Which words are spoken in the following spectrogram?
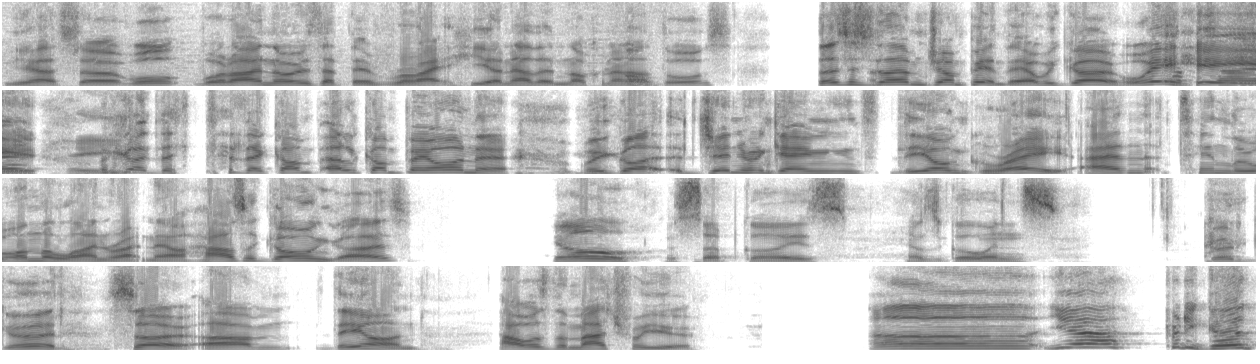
Yeah, so well, what I know is that they're right here now. They're knocking on Oh. our doors. Let's just let them jump in. There we go. Wait, Hey. we got the, the com- El Campeone. We got Genuine Gaming's Dion Gray and Tin Lu on the line right now. How's it going, guys? Yo, What's up, guys? How's it going? Good, good. So, um, Dion, how was the match for you? uh, yeah, pretty good.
